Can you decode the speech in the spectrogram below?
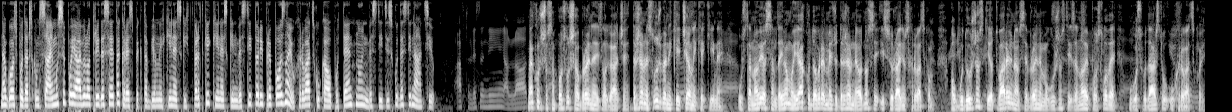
Na gospodarskom sajmu se pojavilo 30 respektabilnih kineskih tvrtki. Kineski investitori prepoznaju Hrvatsku kao potentnu investicijsku destinaciju. Nakon što sam poslušao brojne izlagače, državne službenike i čelnike Kine, ustanovio sam da imamo jako dobre međudržavne odnose i suradnju s Hrvatskom, a u budućnosti otvaraju nam se brojne mogućnosti za nove poslove u gospodarstvu u Hrvatskoj.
